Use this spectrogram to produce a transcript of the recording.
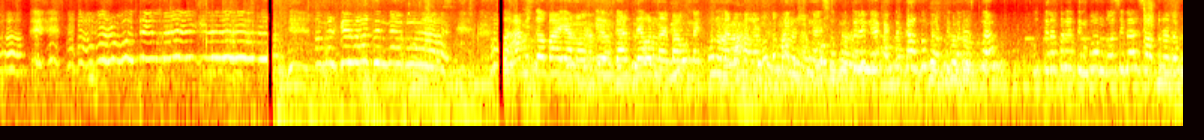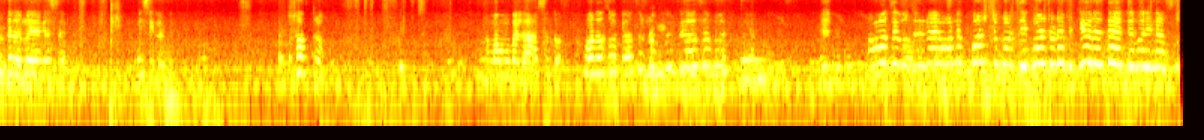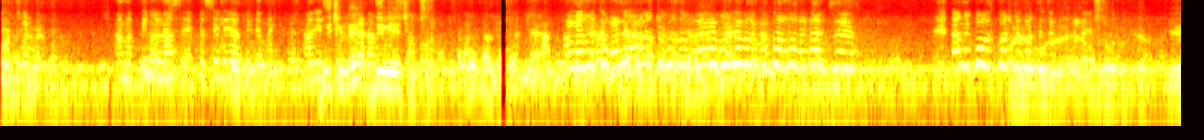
আমার মতে। আমার আমি তো ভাই আমার কেউ গাছ দেওয়ার নাই বাবু নাই, কোনো না বাবার মতো মানুষ নাই। সুপুত্রে নিয়ে একটা কাজও করতে পারিছিলাম পুত্রের পরে দিন বন্ধ ছিল সতেরোটা পুত্রে লইয়া গেছে। মিছিল। সতেরো আমার মোবাইলে আছে তো। বড় ছবি আছে। আমার অনেক কষ্ট করছি। কষ্টটা আমি কেউ দেখতে পারি না। আমার তিনজন আছে একটা ছেলে আর দুইটা মাই আর দুই ছেলে দুই মেয়ে ছিল। আমার মতো অনেক কষ্ট করছে। ভাই বলে বলে কত আমার ডাকছে। আমি বহুত কষ্ট করছি জীবনে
